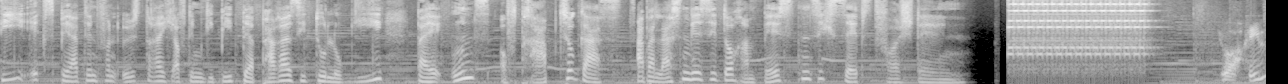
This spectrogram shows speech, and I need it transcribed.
die Expertin von Österreich auf dem Gebiet der Parasitologie bei uns auf Trab zu Gast. Aber lassen wir sie doch am besten sich selbst vorstellen. Joachim?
